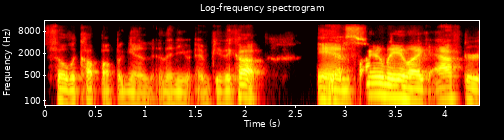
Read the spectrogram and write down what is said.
fill the cup up again and then you empty the cup and Yes. finally like after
